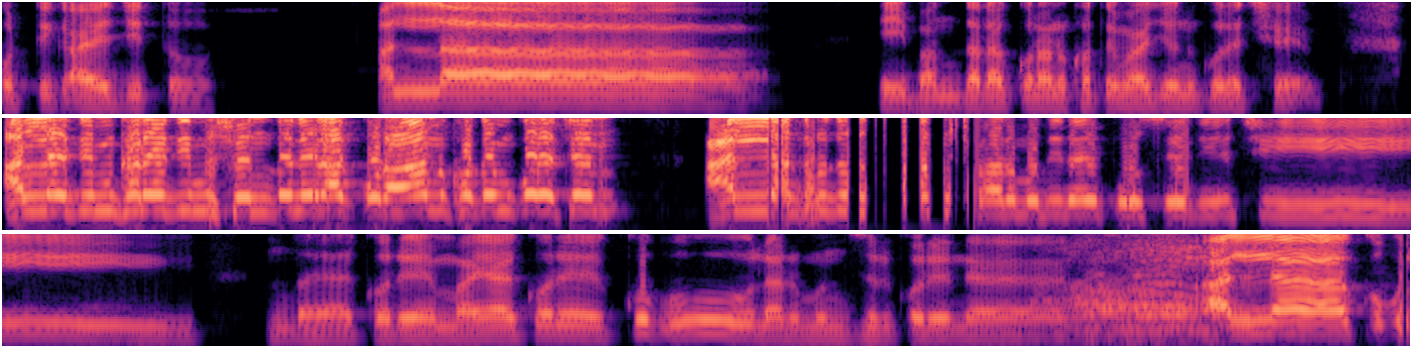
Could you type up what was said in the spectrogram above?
কর্তৃক আয়োজিত আল্লাহ। এই বান্দারা কোরআন খতম আয়োজন করেছে। আল্লাহ এতিম ঘরে এতিম সন্তানেরা কোরআন খতম করেছেন। আল্লাহ দ্রুত সোনার মদিনায় পৌঁছে দিয়েছি। দয়া করে, মায়া করে, কবুল আর মঞ্জুর করে নেন। আল্লাহ কবুল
